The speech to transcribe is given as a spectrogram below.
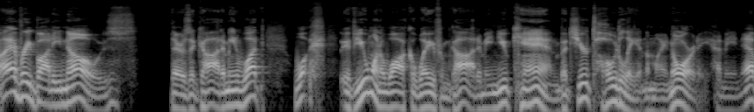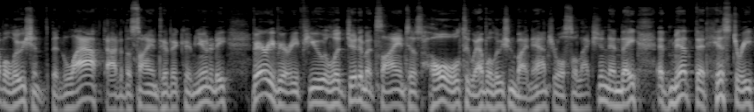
Everybody knows there's a God. I mean, what what if you want to walk away from God? I mean, you can, but you're totally in the minority. I mean, evolution's been laughed out of the scientific community. Very, very few legitimate scientists hold to evolution by natural selection, and they admit that history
